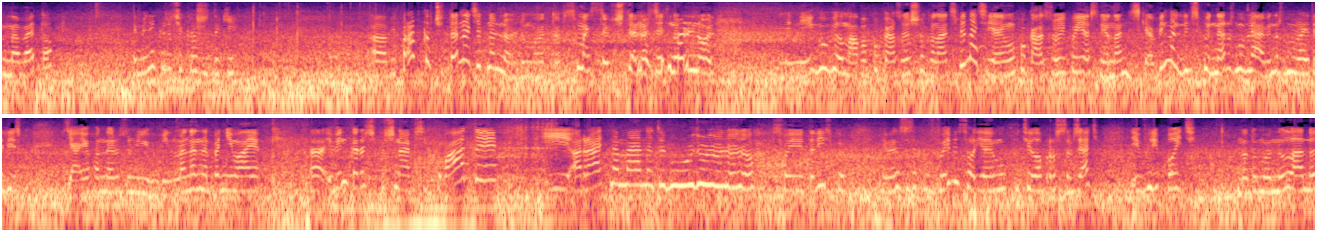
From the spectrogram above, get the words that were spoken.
Навето. І мені, коротше, кажуть такі. «А, Відправка в 14.00. Думаю, то в смислі в 14.00. Мені Google мапа показує, що 12.15. Я йому показую і пояснюю на англійській. А він англійською не розмовляє, він розмовляє італійською. Я його не розумію, він мене не розуміє. І він, коротше, починає психувати і орати на мене, типу, своєю італійською. І він все так вибісив, я йому хотіла просто взяти і вліпити. Ну, думаю, ну ладно,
